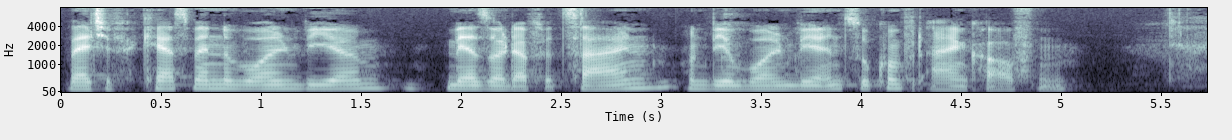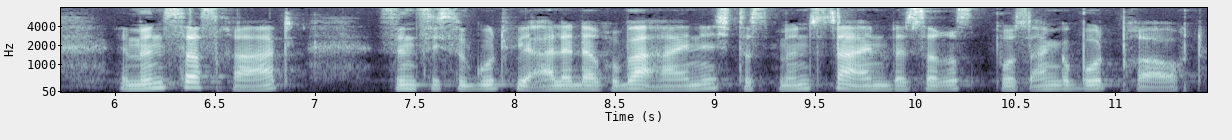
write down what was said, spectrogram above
Welche Verkehrswende wollen wir? Wer soll dafür zahlen? Und wie wollen wir in Zukunft einkaufen? Im Münstersrat sind sich so gut wie alle darüber einig, dass Münster ein besseres Busangebot braucht.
